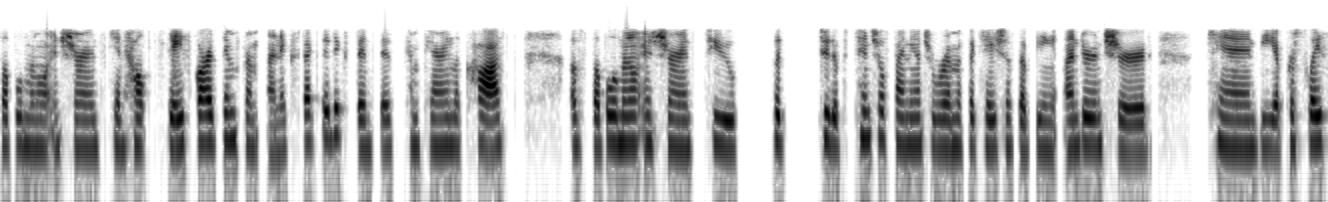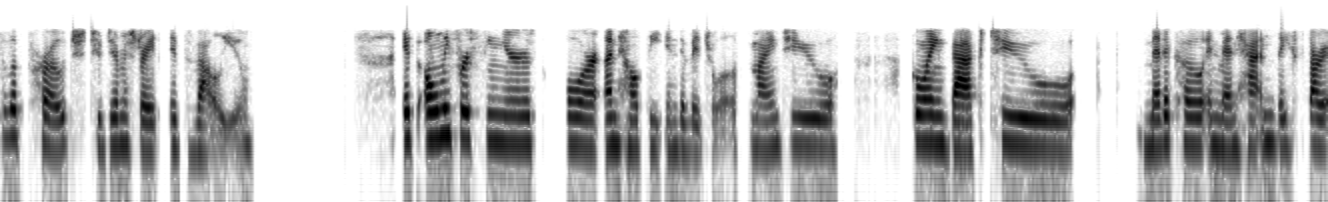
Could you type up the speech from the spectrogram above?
supplemental insurance can help safeguard them from unexpected expenses, comparing the cost of supplemental insurance to to the potential financial ramifications of being underinsured can be a persuasive approach to demonstrate its value. It's only for seniors or unhealthy individuals. Mind you, going back to Medico in Manhattan, they start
